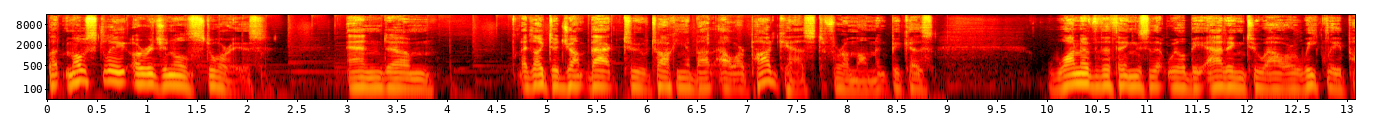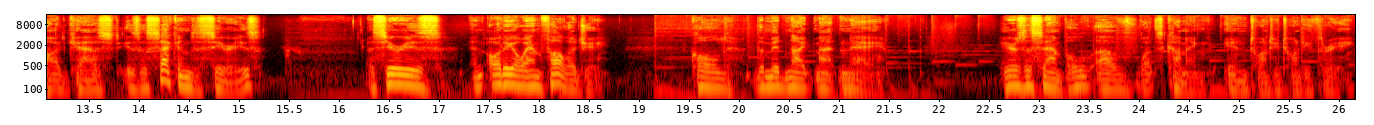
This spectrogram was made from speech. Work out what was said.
but mostly original stories. And um, I'd like to jump back to talking about our podcast for a moment because one of the things that we'll be adding to our weekly podcast is a second series, a series, an audio anthology called The Midnight Matinee. Here's a sample of what's coming in 2023.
